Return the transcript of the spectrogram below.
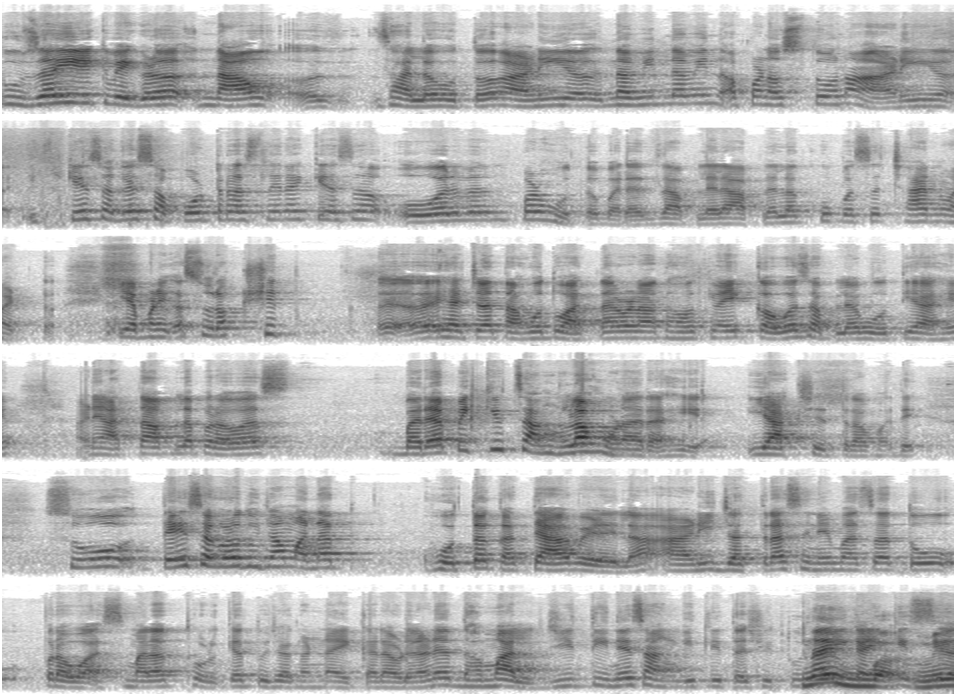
तुझंही एक वेगळं नाव झालं होतं. आणि नवीन नवीन आपण असतो ना आणि इतके सगळे सपोर्टर असले ना की असं ओव्हरवेल्म पण होतं बऱ्याचदा आपल्याला. आपल्याला खूप असं छान वाटतं की आपण एका सुरक्षित ह्याच्यात आहोत वातावरणात आहोत किंवा एक कवच आपल्या भोवती आहे. आणि आता आपला प्रवास बऱ्यापैकी चांगला होणार आहे या क्षेत्रामध्ये. सो ते सगळं तुझ्या मनात होतं का त्यावेळेला? आणि जत्रा सिनेमाचा तो प्रवास मला थोडक्यात तुझ्याकडनं ऐकायला आवडेल. आणि धमाल जी तिने सांगितली तशी तुझे नाही मी.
